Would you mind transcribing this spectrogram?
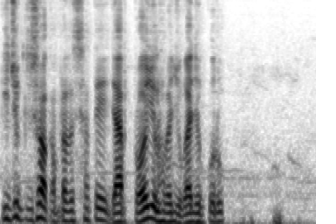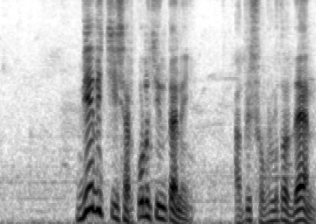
কিছু কৃষক আপনাদের সাথে যার প্রয়োজন হবে যোগাযোগ করুক। দিয়ে দিচ্ছি স্যার, কোনো চিন্তা নেই। আপনি সফলতা দেন।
